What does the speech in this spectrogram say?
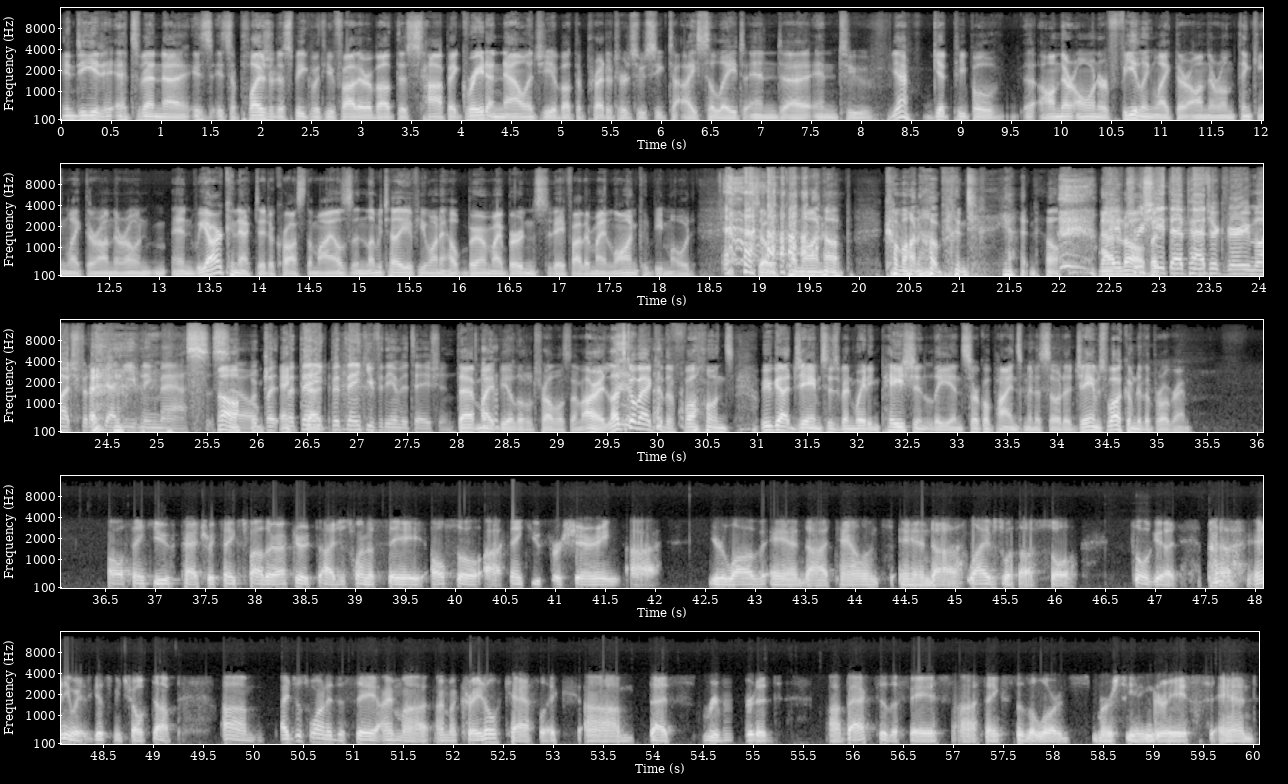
Indeed, it's been uh, it's, it's a pleasure to speak with you, Father, about this topic. Great analogy about the predators who seek to isolate and uh, and to yeah get people uh, on their own or feeling like they're on their own, thinking like they're on their own. And we are connected across the miles. And let me tell you, if you want to help bear my burdens today, Father, my lawn could be mowed. So come on up come on up and yeah no not I at all, appreciate that Patrick very much but I've got evening mass oh, so oh, okay. but but thank that, but thank you for the invitation that might be a little troublesome all right let's go back to the phones we've got James who's been waiting patiently in Circle Pines Minnesota James welcome to the program Oh, thank you, Patrick. Thanks, Father Eckert. I just want to say also uh, thank you for sharing uh, your love and uh, talents and uh, lives with us. So, so good. Anyways, it gets me choked up. Um, I just wanted to say I'm a I'm a cradle Catholic um, that's reverted uh, back to the faith uh, thanks to the Lord's mercy and grace and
